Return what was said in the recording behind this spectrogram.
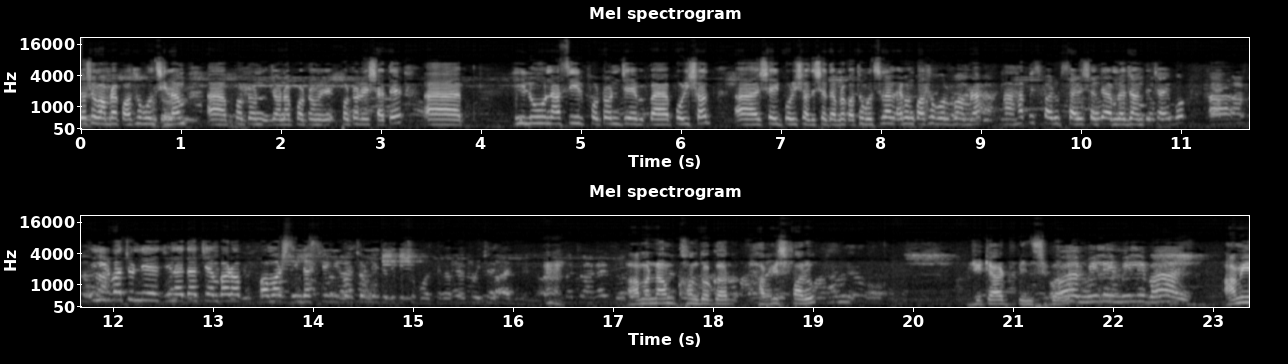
দর্শক, আমরা কথা বলছিলাম ফোটন জনাব ফোটনের সাথে। হিলু নাসির ফোটন যে পরিষদ সেই পরিষদের সাথে আমরা কথা বলছিলাম। এখন কথা বলব আমরা হাফিজ ফারুক স্যারের সাথে আমরা জানতে চাইব। এই নির্বাচন নিয়ে Jhenaida chamber of commerce industry নির্বাচন নিয়ে যদি কিছু বলতেন আপনার পরিচয়টা আমার নাম খন্দকার হাফিজ ফারুক রিটায়ার্ড প্রিন্সিপাল মিলি মিলি ভাই। আমি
